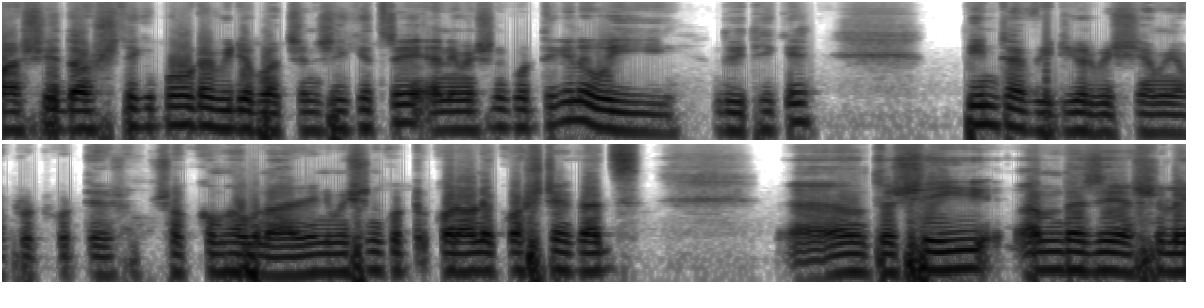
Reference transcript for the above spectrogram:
মাসে দশ থেকে পনেরোটা ভিডিও পাচ্ছেন। সেই ক্ষেত্রে অ্যানিমেশন করতে গেলে ওই দুই থেকে তিনটা ভিডিওর বেশি আমি আপলোড করতে সক্ষম হব না। আর অ্যানিমেশন করা অনেক কষ্টের কাজ। তো সেই আন্দাজে আসলে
